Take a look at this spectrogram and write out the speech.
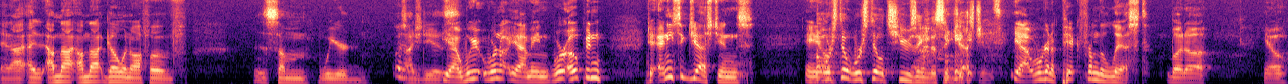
And I, I I'm not I'm not going off of some weird ideas. Yeah, we're we're not. Yeah, I mean, we're open to any suggestions. You But know, we're still we're still choosing the suggestions. yeah, we're gonna pick from the list, but uh, you know,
